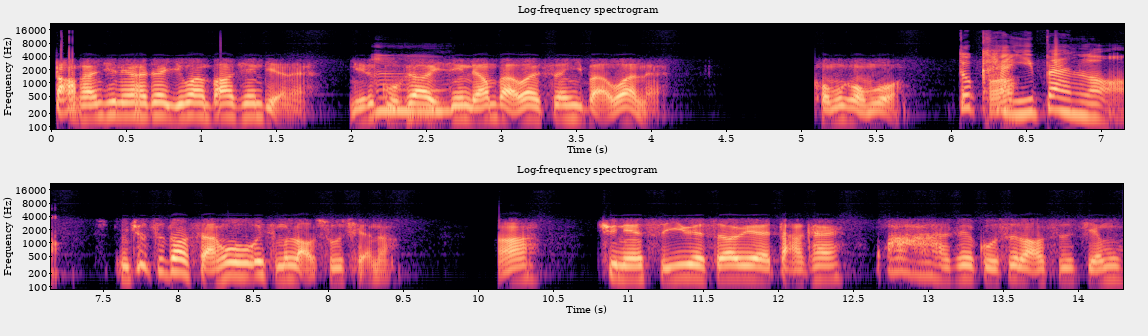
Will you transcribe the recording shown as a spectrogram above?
大盘今天还在一万八千点呢，你的股票已经两百万升一百万了，恐不恐怖？都砍一半了，你就知道散户为什么老输钱呢？啊，去年十一月、十二月打开，哇，这个股市老师节目，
